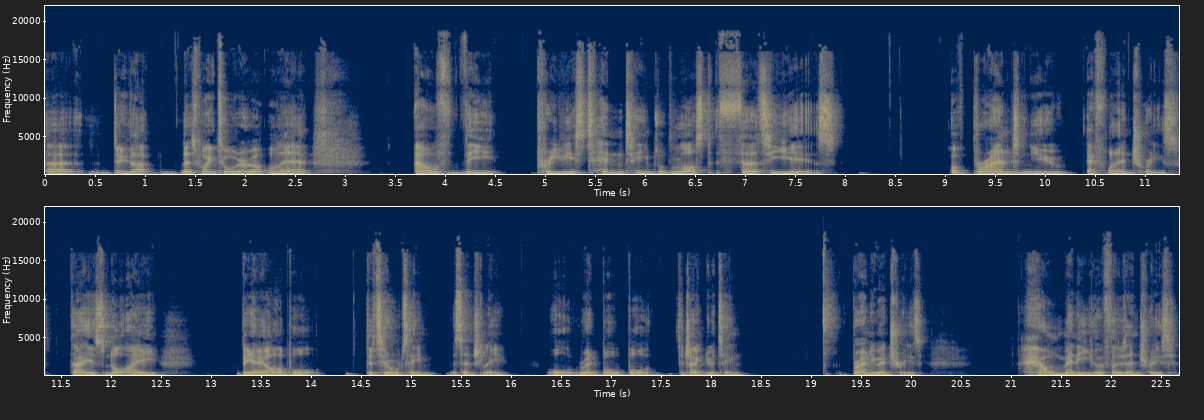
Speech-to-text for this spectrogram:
uh, do that. Let's wait till we're uh, on air. Out of the previous 10 teams or the last 30 years of brand new F1 entries, that is not a BAR bought the Tyrrell team, essentially, or Red Bull bought the Jaguar team. Brand new entries. How many of those entries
